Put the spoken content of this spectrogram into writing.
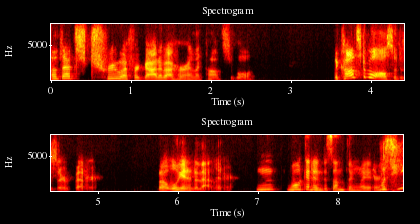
Oh, that's true. I forgot about her and the constable. The constable also deserved better, but we'll get into that later. Mm, We'll get into something later. Was he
